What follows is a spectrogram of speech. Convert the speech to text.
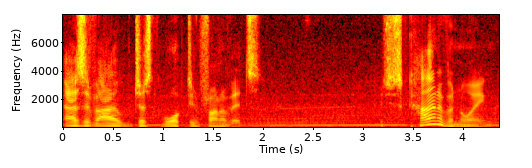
as if I just walked in front of it. Which is kind of annoying.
